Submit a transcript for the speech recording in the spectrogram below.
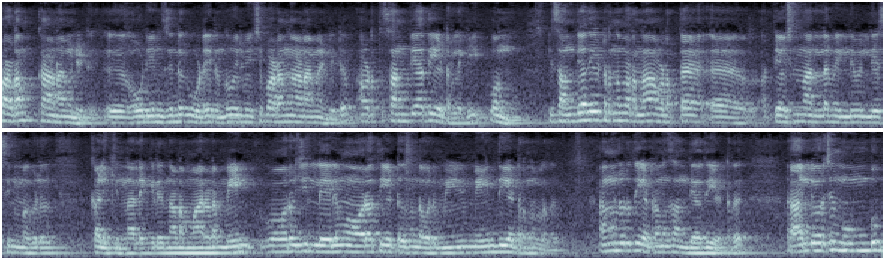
പടം കാണാൻ വേണ്ടിയിട്ട് ഓഡിയൻസിന്റെ കൂടെ ഇരുന്ന് ഒരുമിച്ച് പടം കാണാൻ വേണ്ടിയിട്ട് അവിടുത്തെ സന്ധ്യ തിയേറ്ററിലേക്ക് വന്നു. ഈ സന്ധ്യ തിയേറ്റർ എന്ന് പറഞ്ഞാൽ അവിടുത്തെ അത്യാവശ്യം നല്ല വലിയ വലിയ സിനിമകൾ കളിക്കുന്ന അല്ലെങ്കിൽ നടന്മാരുടെ മെയിൻ ഓരോ ജില്ലയിലും ഓരോ തിയേറ്റേഴ്സ് ഉണ്ടാവും മെയിൻ മെയിൻ തിയേറ്റർ എന്നുള്ളത്. അങ്ങനെ ഒരു തിയേറ്ററാണ് സന്ധ്യ തിയേറ്റർ അല്ലു അർജുൻ മുമ്പും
